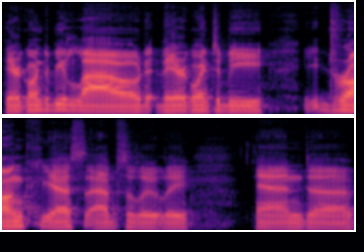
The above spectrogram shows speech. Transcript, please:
They're going to be loud. They are going to be drunk. Yes, absolutely. And uh,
